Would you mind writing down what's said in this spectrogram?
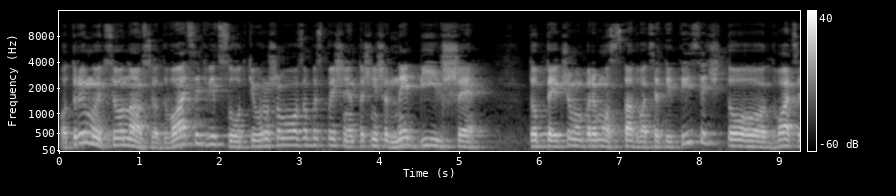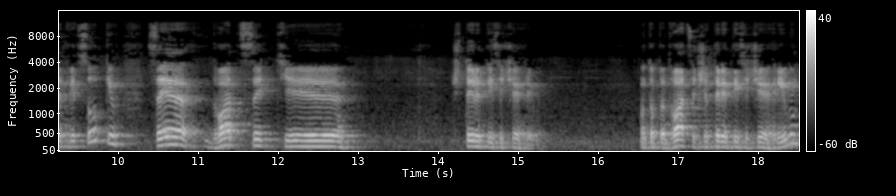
отримують всього навсього 20% грошового забезпечення, точніше, не більше. Тобто, якщо ми беремо з 120 тисяч, то 20% це 24 тисячі гривень. Ну, тобто 24 тисячі гривень.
